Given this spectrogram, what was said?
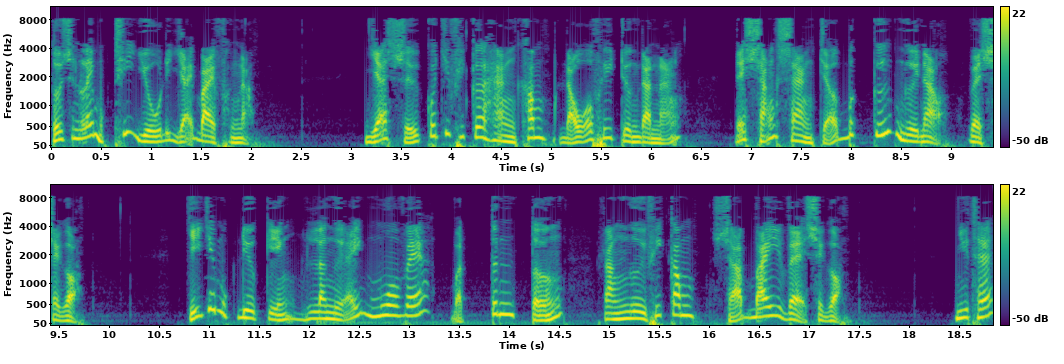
Tôi xin lấy một thí dụ để giải bài phần nào. Giả sử có chiếc phi cơ hàng không đậu ở phi trường Đà Nẵng để sẵn sàng chở bất cứ người nào về Sài Gòn. Chỉ với một điều kiện là người ấy mua vé và tin tưởng rằng người phi công sẽ bay về Sài Gòn. Như thế,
